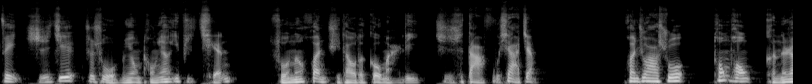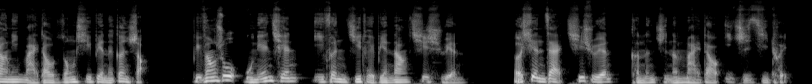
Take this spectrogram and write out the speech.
最直接就是我们用同样一笔钱所能换取到的购买力其实是大幅下降。换句话说，通膨可能让你买到的东西变得更少。比方说，五年前一份鸡腿便当七十元，而现在七十元可能只能买到一只鸡腿。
